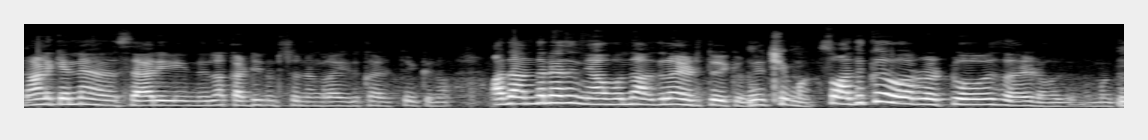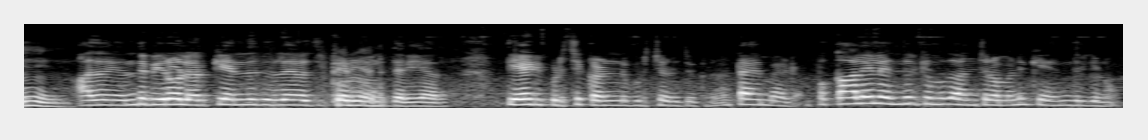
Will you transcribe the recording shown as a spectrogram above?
நாளைக்கு என்ன சாரி இதெல்லாம் கண்டினியூட்டி சொன்னாங்களா இதுக்கு எடுத்து வைக்கணும். அது அந்த நேரத்துக்கு ஞாபகம் வந்து அதெல்லாம் எடுத்து வைக்கணும். நிச்சயமா. ஸோ அதுக்கு ஒரு டூ ஹவர்ஸ் ஆகிடும் அது நமக்கு. அது எந்த பீரோவில் இருக்கு எந்த இதில் வச்சுருக்கோம் எனக்கு தெரியாது. தேடி பிடிச்சி கண்ணு பிடிச்சி எடுத்துக்கணும் டைம் ஆகிடும் இப்போ காலையில் எந்திரிக்கும் போது அஞ்சரை மணிக்கு எந்திரிக்கணும்.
